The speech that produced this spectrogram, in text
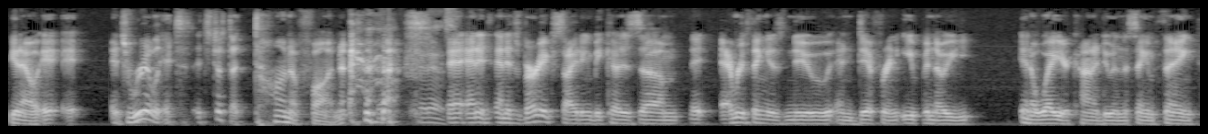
you know, it, it, it's really it's it's just a ton of fun. Yeah, it is, and, and, it, and it's very exciting because um, it, everything is new and different, even though you, in a way you're kind of doing the same thing.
